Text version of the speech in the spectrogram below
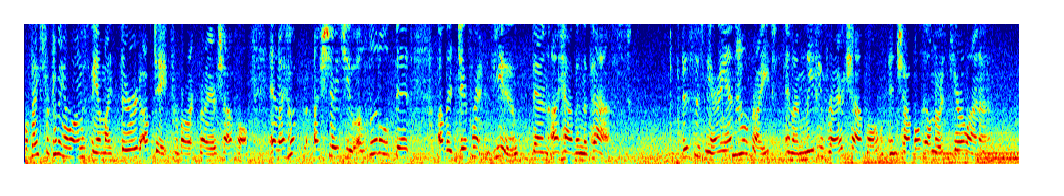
Well, thanks for coming along with me on my third update for Briar Chapel. And I hope I showed you a little bit of a different view than I have in the past. This is Marianne Howell-Wright, and I'm leaving Briar Chapel in Chapel Hill, North Carolina.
